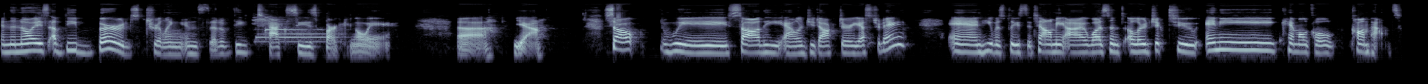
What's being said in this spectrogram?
and the noise of the birds trilling instead of the taxis barking away. Uh, yeah. So we saw the allergy doctor yesterday, and he was pleased to tell me I wasn't allergic to any chemical compounds.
